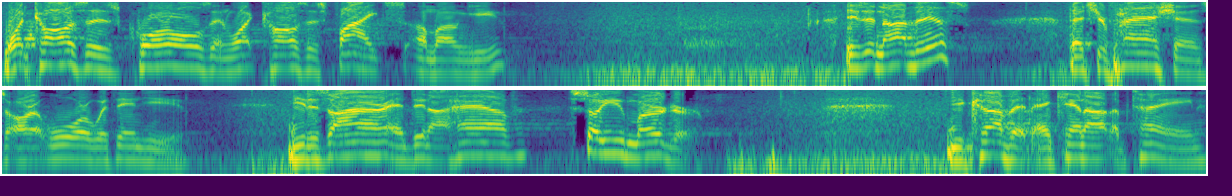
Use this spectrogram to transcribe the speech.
What causes quarrels and what causes fights among you? Is it not this? That your passions are at war within you. You desire and do not have, so you murder. You covet and cannot obtain,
